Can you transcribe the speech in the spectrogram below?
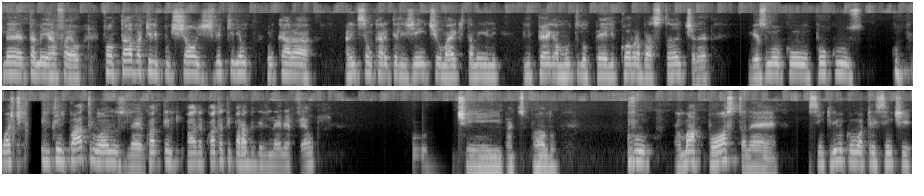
né? Também, Rafael. Faltava aquele puxão, a gente vê que ele é um, um cara, além de ser um cara inteligente, o Mike também ele, ele pega muito no pé, ele cobra bastante, né? Mesmo com poucos. Eu acho que ele tem quatro anos, né? Quatro temporadas, quatro temporadas dele na NFL. Participando é uma aposta, né? Assim, incrível como a crescente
